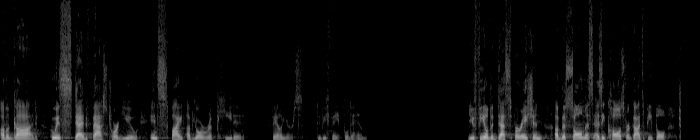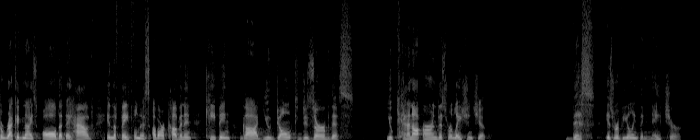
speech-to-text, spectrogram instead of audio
of a God who is steadfast toward you in spite of your repeated failures to be faithful to Him? You feel the desperation of the psalmist as he calls for God's people to recognize all that they have in the faithfulness of our covenant keeping God? You don't deserve this. You cannot earn this relationship. This is revealing the nature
